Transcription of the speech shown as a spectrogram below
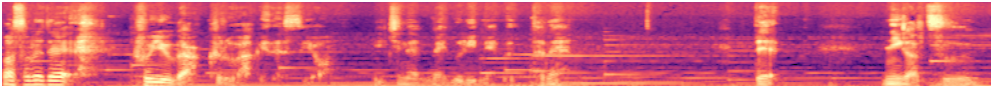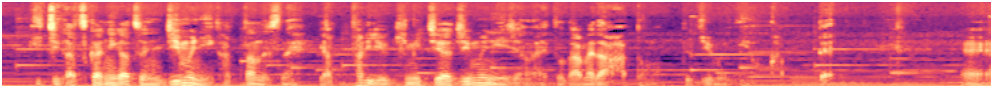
まあそれで冬が来るわけですよ。一年巡り巡ってね。で、2月、1月か2月にジムニー買ったんですね。やっぱり雪道はジムニーじゃないとダメだと思ってジムニーを買って、え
